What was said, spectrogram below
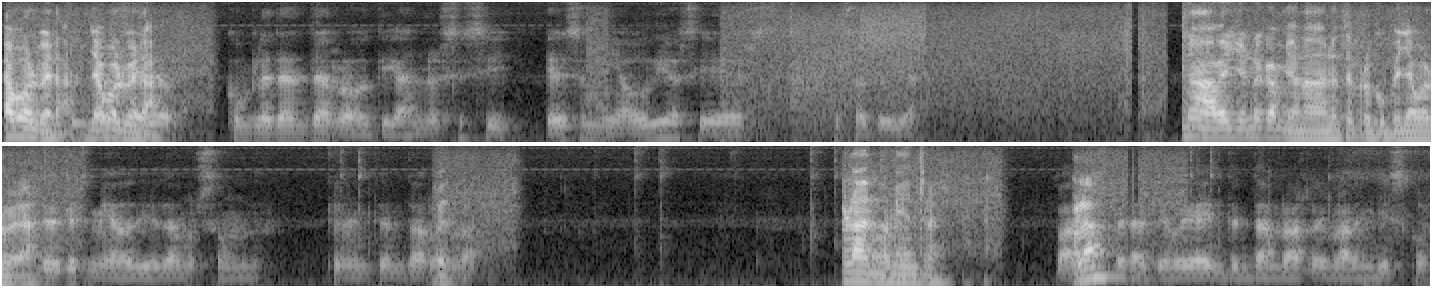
Ya volverá, ya volverá. Completamente robótica. No sé si es mi audio o si es cosa tuya. No, a ver, yo no he cambiado nada, no te preocupes, ya volverá. Creo que es mi audio, dame un segundo. Que lo intento arreglar. Hablando Hola. mientras. Vale, Hola. espérate, voy a intentarlo arreglar en Discord.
